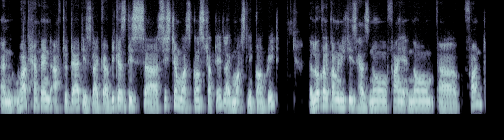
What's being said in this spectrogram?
and what happened after that is like uh, because this uh, system was constructed like mostly concrete the local communities has no fine no uh, fund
